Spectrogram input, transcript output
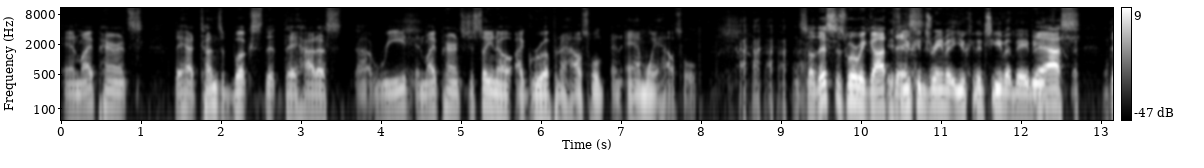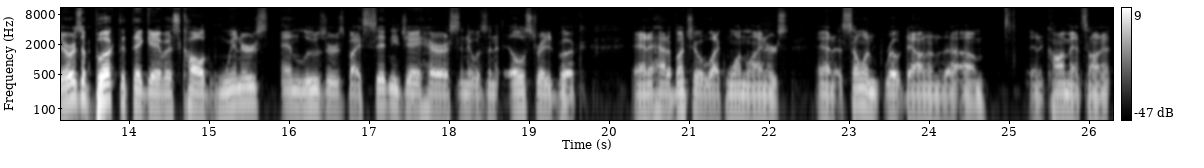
and my parents, they had tons of books that they had us uh, read. And my parents, just so you know, I grew up in a household, an Amway household. and so this is where we got this. if this. you can dream it, you can achieve it, baby. Yes. There was a book that they gave us called Winners and Losers by Sidney J. Harris, and it was an illustrated book, and it had a bunch of like one-liners. And someone wrote down on the um, in the comments on it,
